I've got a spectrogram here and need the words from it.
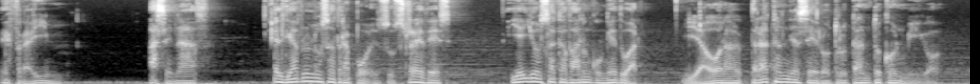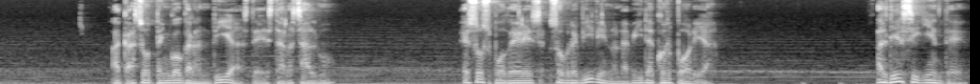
Efraín, Asenaz, el diablo los atrapó en sus redes y ellos acabaron con Edward y ahora tratan de hacer otro tanto conmigo. ¿Acaso tengo garantías de estar a salvo? Esos poderes sobreviven a la vida corpórea. Al día siguiente,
